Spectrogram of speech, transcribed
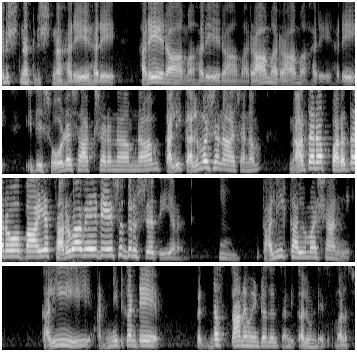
కృష్ణ కృష్ణ హరే హరే హరే రామ హరే రామ రామ రామ హరే హరే ఇది షోడశాక్షరనాంనాం కలి కల్మషనాశనం నాతర పరతరోపాయ సర్వవేదేషు దృశ్యతి అని అంటే కలి కల్మషాన్ని కలి అన్నిటికంటే పెద్ద స్థానం ఏంటో తెలుసండి? కలి ఉండేది మనసు.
